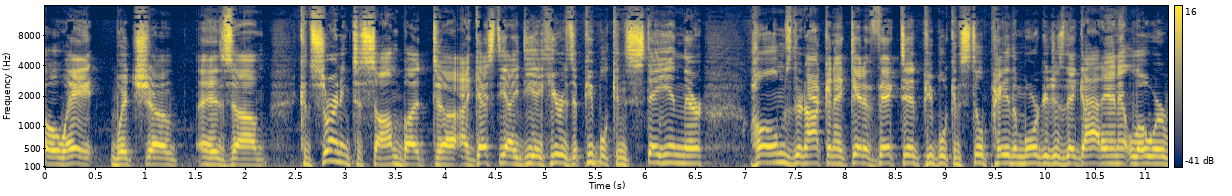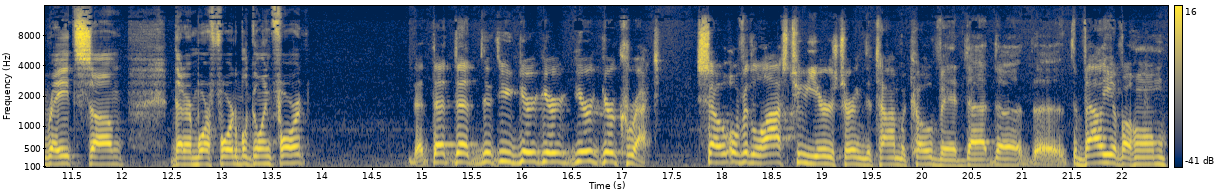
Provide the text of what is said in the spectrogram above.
08, which uh, is um, concerning to some. But uh, I guess the idea here is that people can stay in their homes. They're not going to get evicted. People can still pay the mortgages they got in at lower rates um, that are more affordable going forward. That, that, that, you're, you're, you're, you're correct. So over the last two years during the time of COVID, the, the, the, the value of a home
